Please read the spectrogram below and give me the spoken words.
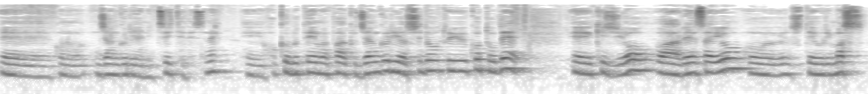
えーこのジャングリアについてですね、えー北部テーマパークジャングリア始動ということで、えー記事をは連載をおしております。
